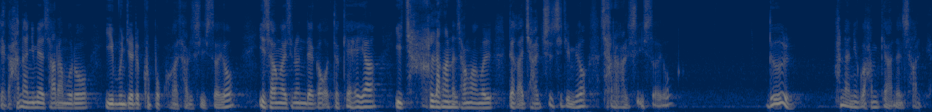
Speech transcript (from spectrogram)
내가 하나님의 사람으로 이 문제를 극복하고 살 수 있어요? 이 상황에서는 내가 어떻게 해야 이 잘 나가는 상황을 내가 잘 추스리며 살아갈 수 있어요? 늘 하나님과 함께하는 삶이요.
